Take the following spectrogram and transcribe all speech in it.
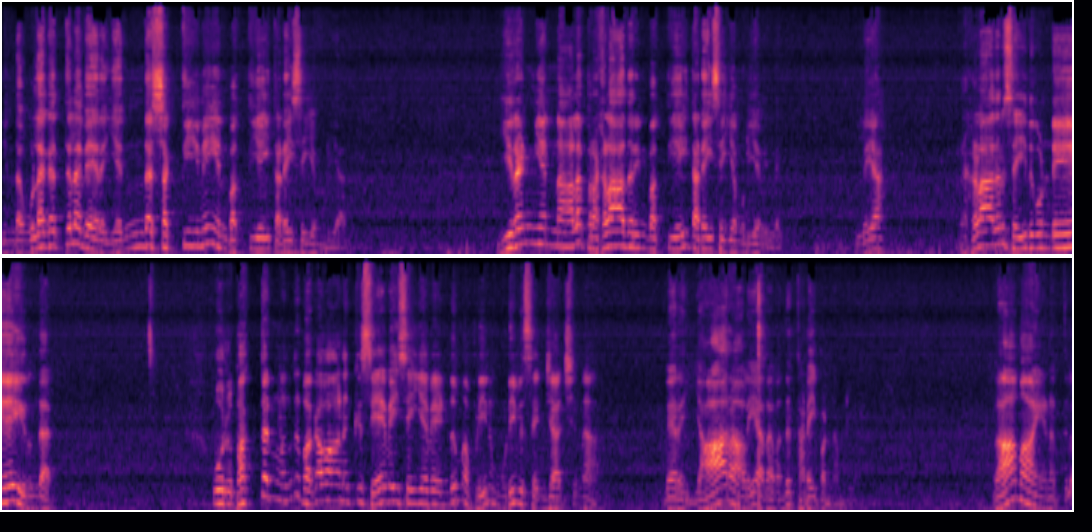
இந்த உலகத்துல வேற எந்த சக்தியுமே என் பக்தியை தடை செய்ய முடியாது. இரண்யனால பிரகலாதரின் பக்தியை தடை செய்ய முடியவில்லை. இல்லையா? பிரகலாதர் செய்து கொண்டே இருந்தார். ஒரு பக்தன் வந்து பகவானுக்கு சேவை செய்ய வேண்டும் அப்படின்னு முடிவு செஞ்சாச்சுன்னா வேற யாராலையும் அதை வந்து தடை பண்ண முடியாது. ராமாயணத்தில்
